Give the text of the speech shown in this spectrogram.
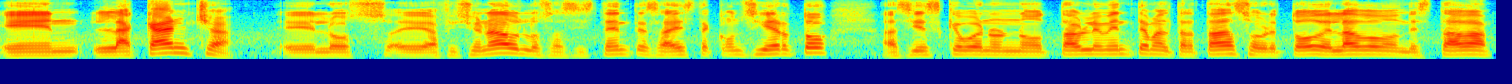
en la cancha. Eh, los eh, aficionados, los asistentes a este concierto, así es que bueno, notablemente maltratada, sobre todo del lado donde estaba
